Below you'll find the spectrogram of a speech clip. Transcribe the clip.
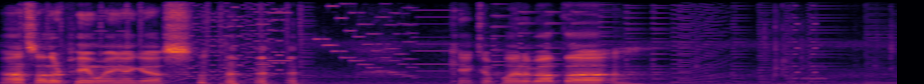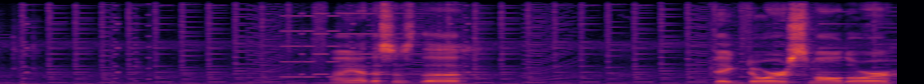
Well, that's another P-Wing, I guess. Can't complain about that. Oh yeah, this is the big door, small door.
